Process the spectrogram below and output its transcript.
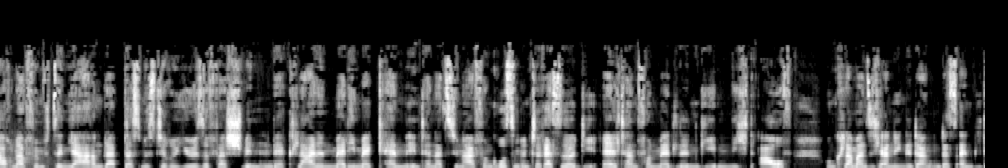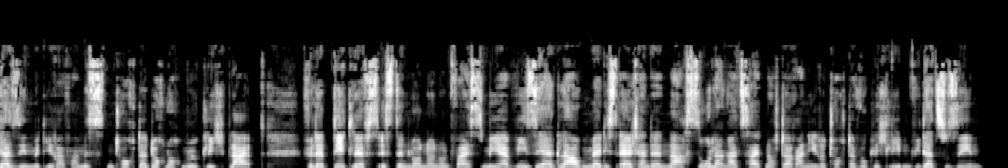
Auch nach 15 Jahren bleibt das mysteriöse Verschwinden der kleinen Maddie McCann international von großem Interesse. Die Eltern von Madeline geben nicht auf und klammern sich an den Gedanken, dass ein Wiedersehen mit ihrer vermissten Tochter doch noch möglich bleibt. Philipp Detlefs ist in London und weiß mehr. Wie sehr glauben Maddies Eltern denn nach so langer Zeit noch daran, ihre Tochter wirklich lebend wiederzusehen?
